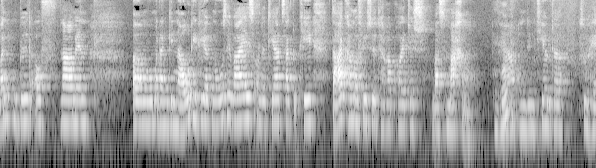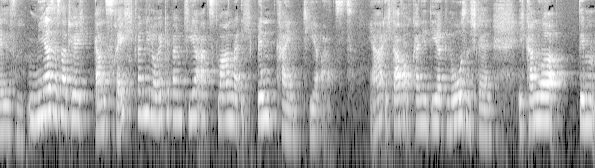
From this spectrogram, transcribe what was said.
Röntgenbildaufnahmen, wo man dann genau die Diagnose weiß und der Tierarzt sagt, okay, da kann man physiotherapeutisch was machen mhm. ja, um dem Tier wieder zu helfen. Mir ist es natürlich ganz recht, wenn die Leute beim Tierarzt waren, weil ich bin kein Tierarzt. Ja, ich darf auch keine Diagnosen stellen. Ich kann nur dem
